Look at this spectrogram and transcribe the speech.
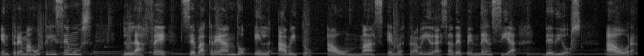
Entre más utilicemos la fe se va creando el hábito aún más en nuestra vida, esa dependencia de Dios. Ahora,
